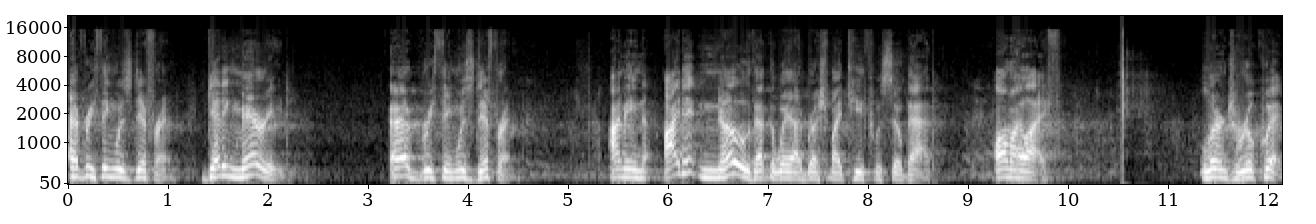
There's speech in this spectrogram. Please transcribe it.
Everything was different. Getting married, everything was different. I mean, I didn't know that the way I brushed my teeth was so bad all my life. Learned real quick.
